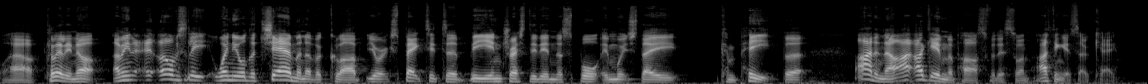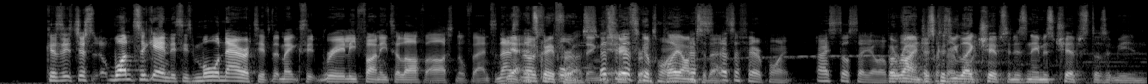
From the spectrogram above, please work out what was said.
Wow, clearly not. I mean, eh, obviously, when you're the chairman of a club, you're expected to be interested in the sport in which they compete. But I don't know. I, I give him a pass for this one. I think it's okay. Because it's just, once again, this is more narrative that makes it really funny to laugh at Arsenal fans. And that's Yeah, the it's great for us. thing. That's, Straight that's a good us. point. Play on that's, to that. That's a fair point. I still say yellow. But Ryan, just because fair you like chips and his name is Chips doesn't mean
